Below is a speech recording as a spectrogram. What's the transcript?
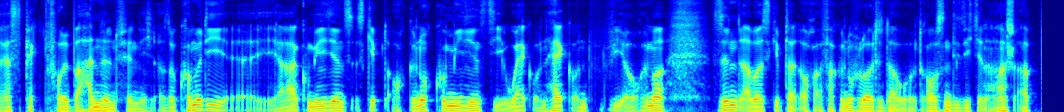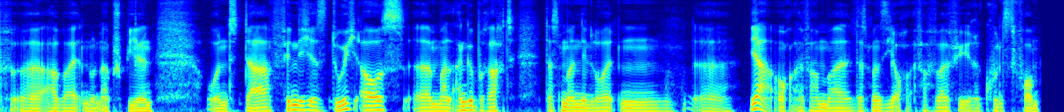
respektvoll behandeln, finde ich. Also Comedy, äh, ja, Comedians, es gibt auch genug Comedians, die wack und hack und wie auch immer sind, aber es gibt halt auch einfach genug Leute da draußen, die sich den Arsch abarbeiten äh, und abspielen. Und da finde ich es durchaus äh, mal angebracht, dass man den Leuten äh, ja auch einfach mal, dass man sie auch einfach mal für ihre Kunstform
